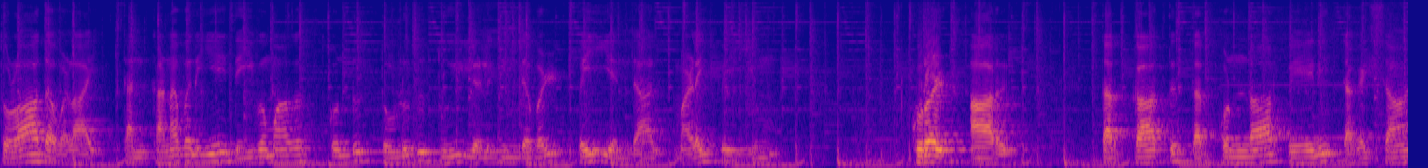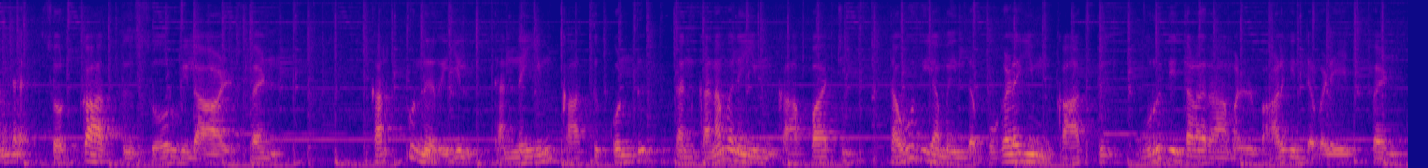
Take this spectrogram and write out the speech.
தொழாதவளாய் தன் கணவனையே தெய்வமாக கொண்டு தொழுது துயிலெழுகின்றவள் பெய் என்றால் மழை பெய்யும். குறள் ஆறு. தற்காத்து தற்கொண்டார் பேணி தகை சார்ந்த சொற்காத்து சோர்விலாள் பெண். கற்பு நெறியில் தன்னையும் காத்து கொண்டு தன் கணவனையும் காப்பாற்றி தகுதி அமைந்த புகழையும் காத்து உறுதி தளராமல் வாழ்கின்றவளே பெண்.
